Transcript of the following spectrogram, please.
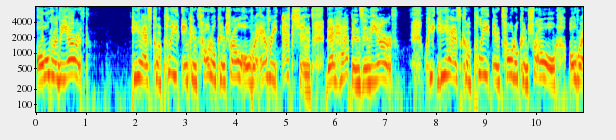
over the earth. He has complete and total control over every action that happens in the earth. He, he has complete and total control over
